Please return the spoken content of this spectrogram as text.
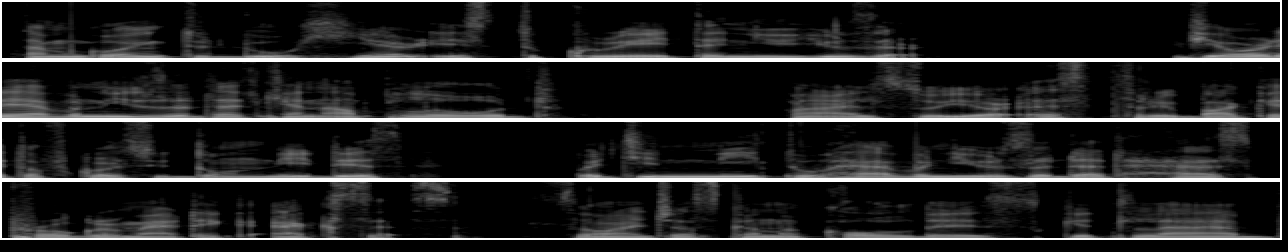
What I'm going to do here is to create a new user. If you already have a user that can upload files to your S3 bucket, of course you don't need this, but you need to have a user that has programmatic access. So I'm just gonna call this GitLab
